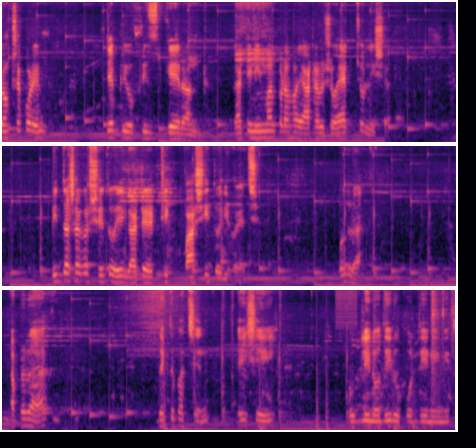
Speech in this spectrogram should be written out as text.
নকশা করেন ডেপ্লিউ ফিজগেরান্ড ঘাটটি নির্মাণ করা হয় আঠারোশো একচল্লিশ সালে। বিদ্যাসাগর সেতু এই ঘাটের ঠিক পাশেই তৈরি হয়েছে। বন্ধুরা, আপনারা দেখতে পাচ্ছেন এই সেই হুগলি নদীর উপর দিয়ে নির্মিত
